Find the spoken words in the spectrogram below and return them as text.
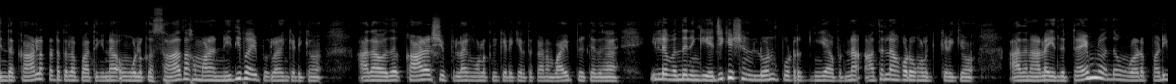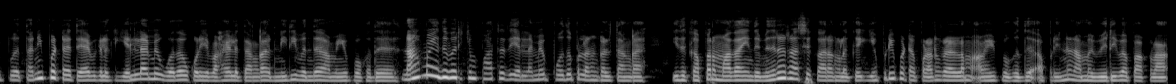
இந்த காலகட்டத்தில் பார்த்தீங்கன்னா உங்களுக்கு சாதகமான நிதி வாய்ப்புகள்லாம் கிடைக்கும். அதாவது ஸ்காலர்ஷிப்லாம் உங்களுக்கு கிடைக்கிறதுக்கான வாய்ப்பு இருக்குதுங்க. இல்லை வந்து நீங்கள் எஜுகேஷன் லோன் போட்டிருக்கீங்க அப்படின்னா அதெல்லாம் கூட உங்களுக்கு கிடைக்கும். அதனால் இந்த டைமில் வந்து உங்களோட படிப்பு தனிப்பட்ட தேவைகளுக்கு எல்லாமே உதவக்கூடிய வகையில் தாங்க நிதி வந்து அமைய போகுது. நாம் இது வரைக்கும் பார்த்தது எல்லாமே பொது பலன்கள் தாங்க. இதுக்கப்புறமா தான் இந்த மிதனராசிக்காரங்களுக்கு எப்படிப்பட்ட பலன்கள் எல்லாம் அமைப்போகுது அப்படின்னு நம்ம விரிவாக பார்க்கலாம்.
